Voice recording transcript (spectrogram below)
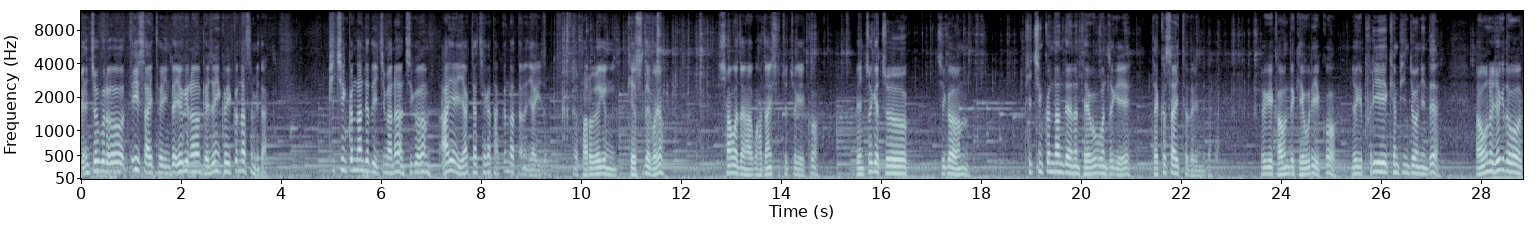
왼쪽으로 T site인데 여기는 배정이 거의 끝났습니다. 피칭 끝난 데도 있지만은 지금 아예 예약 자체가 다 끝났다는 이야기죠. 네, 바로 여기는 개수대고요. 샤워장하고 화장실 저쪽에 있고 왼쪽에 쭉 지금 피칭 끝난 데는 대부분 저기 데크 사이트들입니다. 여기 가운데 개울이 있고 여기 프리 캠핑 존인데 아, 오늘 여기도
